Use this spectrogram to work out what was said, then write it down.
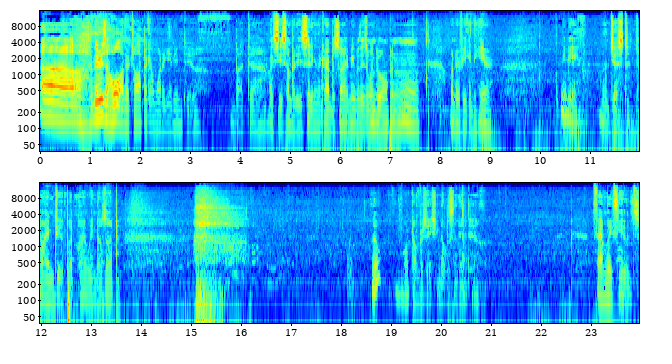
Uh, there is a whole other topic I want to get into, but uh, I see somebody sitting in the car beside me with his window open. Mm, wonder if he can hear. Maybe just time to put my windows up. oh, more conversation to listen into. Family feuds.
